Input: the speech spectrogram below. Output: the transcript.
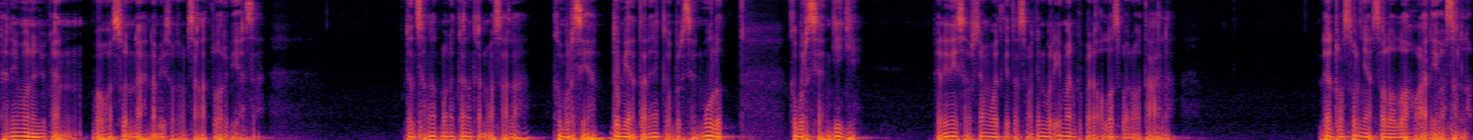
Dan ini menunjukkan bahwa sunnah Nabi SAW sangat luar biasa dan sangat menekankan masalah kebersihan dan di antaranya kebersihan mulut kebersihan gigi. Dan ini seharusnya membuat kita semakin beriman kepada Allah Subhanahu Wa Taala dan Rasulnya Shallallahu Alaihi Wasallam.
